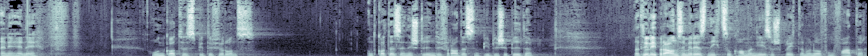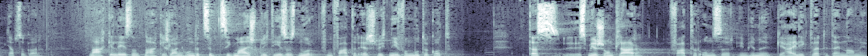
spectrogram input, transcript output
eine Henne, Hohen Gottes, bitte für uns. Und Gott als eine stillende Frau, das sind biblische Bilder. Natürlich brauchen Sie mir jetzt nicht zu kommen, Jesus spricht immer nur vom Vater. Ich habe sogar nachgelesen und nachgeschlagen, 170 Mal spricht Jesus nur vom Vater, er spricht nie von Mutter Gott. Das ist mir schon klar. Vater unser im Himmel, geheiligt werde dein Name.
